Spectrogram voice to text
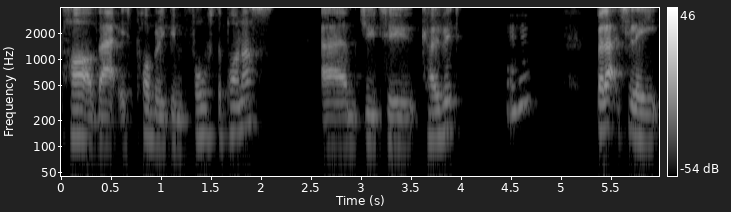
part of that is probably been forced upon us um, due to COVID. Mm-hmm. But actually,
